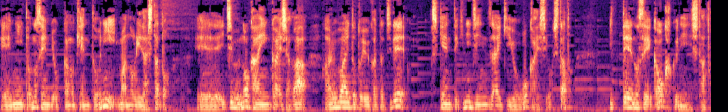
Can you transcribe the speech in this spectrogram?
えーニートの戦力化の検討に、まあ、乗り出したと。えー一部の会員会社がアルバイトという形で試験的に人材起用を開始をしたと。一定の成果を確認したと。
